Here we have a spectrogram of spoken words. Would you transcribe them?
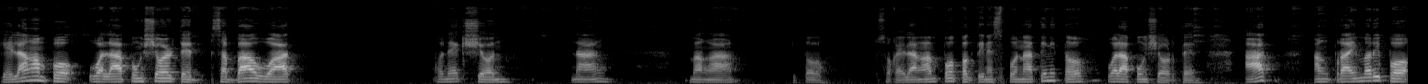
Kailangan po wala pong shorted sa bawat connection ng mga ito. So, kailangan po, pag tinest po natin ito, wala pong shorted. At, ang primary po,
